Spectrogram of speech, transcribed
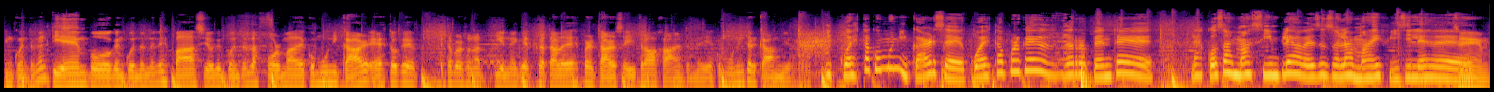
encuentren el tiempo, que encuentren el espacio, que encuentren la forma de comunicar esto que esta persona tiene que tratar de despertarse y trabajar, ¿entendés? Y es como un intercambio. y cuesta comunicarse, cuesta porque de repente las cosas más simples a veces son las más difíciles de,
